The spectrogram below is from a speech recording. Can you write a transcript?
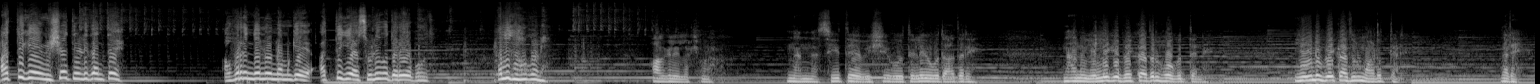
ಅತ್ತಿಗೆ ವಿಷಯ ತಿಳಿದಂತೆ ಅವರಿಂದಲೂ ನಮಗೆ ಅತ್ತಿಗೆಯ ಸುಳಿವು ದೊರೆಯಬಹುದು. ಅಲ್ಲಿಗೆ ಹೋಗೋಣ. ಆಗಲಿ ಲಕ್ಷ್ಮಣ, ನನ್ನ ಸೀತೆಯ ವಿಷಯವು ತಿಳಿಯುವುದಾದರೆ ನಾನು ಎಲ್ಲಿಗೆ ಬೇಕಾದರೂ ಹೋಗುತ್ತೇನೆ. ಏನು ಬೇಕಾದರೂ ಮಾಡುತ್ತೇನೆ. ನಡೆ.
